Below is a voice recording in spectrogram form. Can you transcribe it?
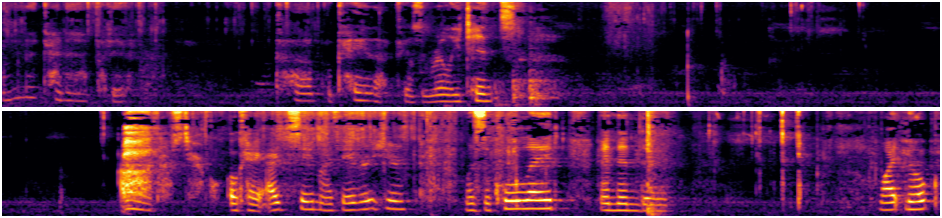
I'm gonna kind of put it Okay, that feels really tense. Oh, that was terrible. Okay, I'd say my favorite here was the Kool-Aid and then the white milk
